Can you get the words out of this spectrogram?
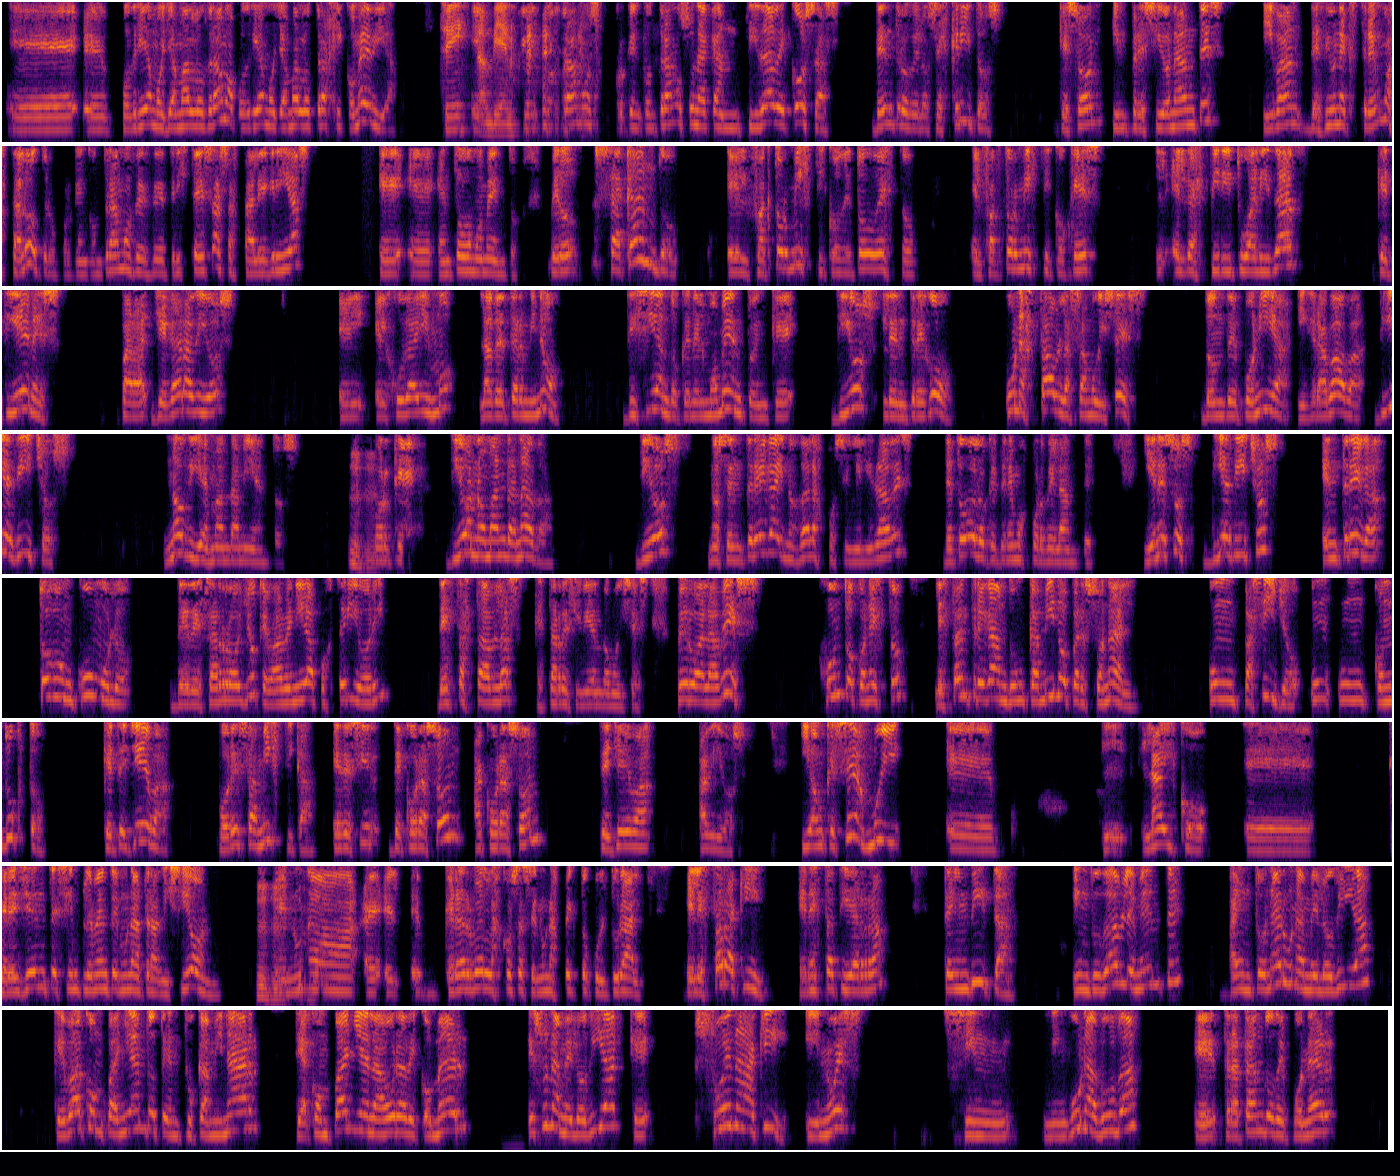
eh, podríamos llamarlo drama, podríamos llamarlo tragicomedia. Sí, también. Porque encontramos, porque encontramos una cantidad de cosas dentro de los escritos que son impresionantes y van desde un extremo hasta el otro, porque encontramos desde tristezas hasta alegrías eh, eh, en todo momento. Pero sacando el factor místico de todo esto, el factor místico que es la espiritualidad que tienes para llegar a Dios, el, el judaísmo la determinó, diciendo que en el momento en que Dios le entregó unas tablas a Moisés donde ponía y grababa diez dichos no diez mandamientos, porque Dios no manda nada. Dios nos entrega y nos da las posibilidades de todo lo que tenemos por delante. Y en esos diez dichos entrega todo un cúmulo de desarrollo que va a venir a posteriori de estas tablas que está recibiendo Moisés. Pero a la vez, junto con esto, le está entregando un camino personal, un pasillo, un, un conducto que te lleva por esa mística, es decir, de corazón a corazón te lleva a Dios. Y aunque seas muy eh, laico, eh, creyente simplemente en una tradición, en una eh, querer ver las cosas en un aspecto cultural, el estar aquí en esta tierra te invita indudablemente a entonar una melodía que va acompañándote en tu caminar, te acompaña a la hora de comer. Es una melodía que suena aquí y no es sin ninguna duda eh, tratando de poner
